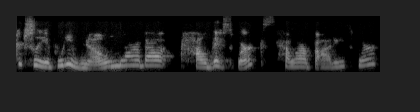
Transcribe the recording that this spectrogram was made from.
actually, if we know more about how this works, how our bodies work,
